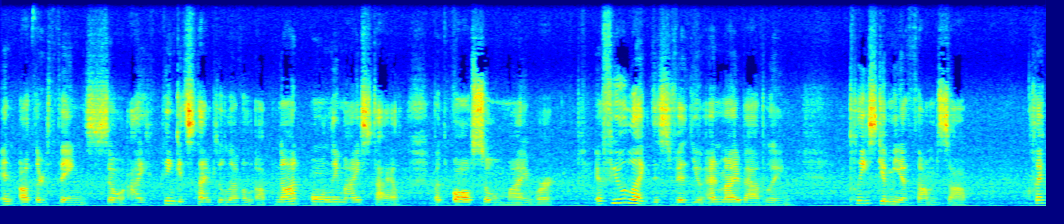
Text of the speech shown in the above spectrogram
and other things. So I think it's time to level up not only my style but also my work. If you like this video and my babbling, please give me a thumbs up. Click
